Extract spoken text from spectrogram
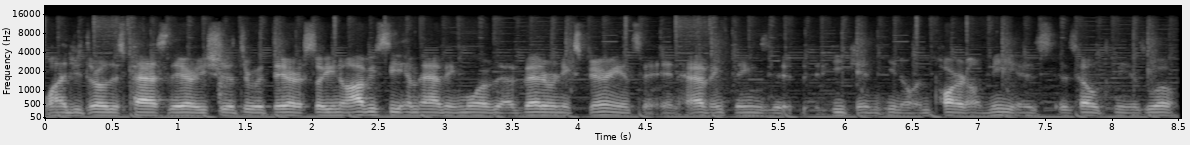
why'd you throw this pass there? You should have threw it there. So, you know, obviously him having more of that veteran experience and having things that, that he can, you know, impart on me has, has helped me as well.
